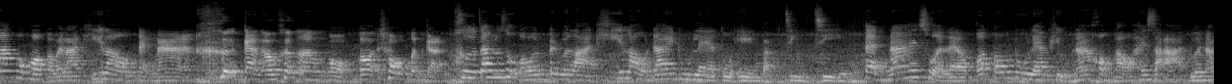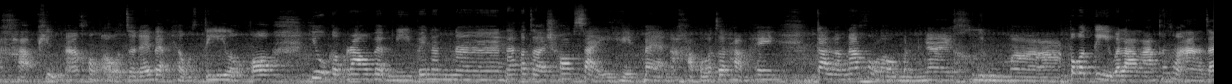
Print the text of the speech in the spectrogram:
มากพอๆกับเวลาที่เราแต่งหน้า การเอาเครื่องสำอางออกก็ชอบเหมือนกัน คือจ้ารู้สึกว่ามันเป็นเวลาที่เราได้ดูแลตัวเองแบบจริง ๆ แต่งหน้าให้สวยแล้วก็ต้องดูแลผิวหน้าของเราให้สะอาดด้วยนะคะ ผิวหน้าของเราจะได้แบบ healthy แล้วก็อยู่กับเราแบบนี้ไปนานๆน่าก็จะชอบใส่ headband นะคะ เพราะว่าจะทำให้การล้างหน้าของเรามันง่ายขึ้นมาก ปกติเวลาล้างเครื่องสำอางจะ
